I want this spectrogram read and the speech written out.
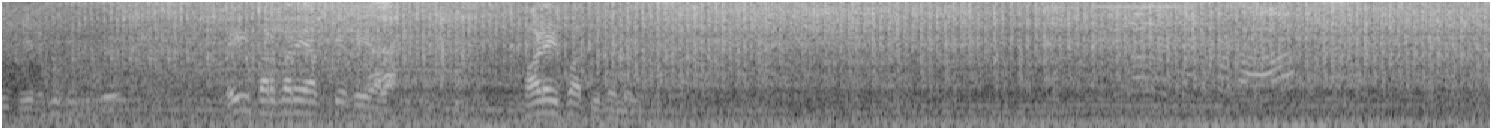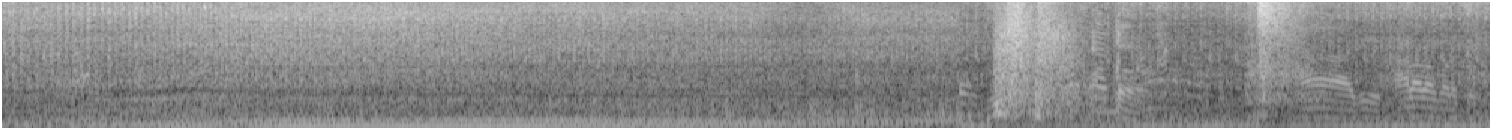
లేకపోతే లేదు మనం క్లాసు పడుతున్నాం ఏయ్ బర్బరి యాప్ చేయాలి పాడైపోతుంది మళ్ళీ అది చాలా పడుతుంది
